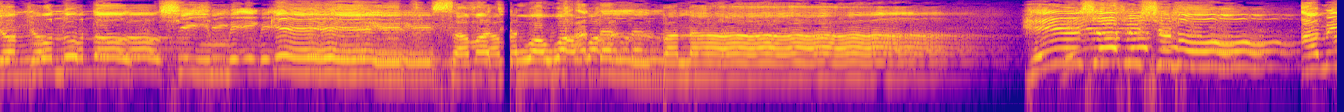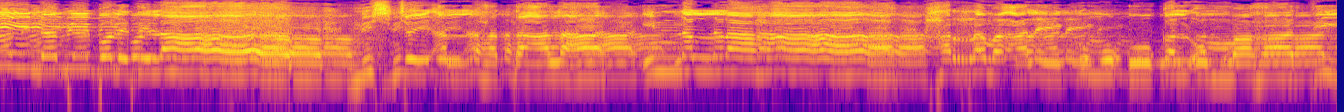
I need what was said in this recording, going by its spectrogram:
জন্ম নিত সেই মেয়েকে সমাজ ওয়াদাল বালা। হে সব শোনো, আমি নবী বলে দিলাম, নিশ্চয়ই আল্লাহ তাআলা ইন্নাল্লাহা হাররামা আলাইকুম হুকুকাল উম্মাহাতি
